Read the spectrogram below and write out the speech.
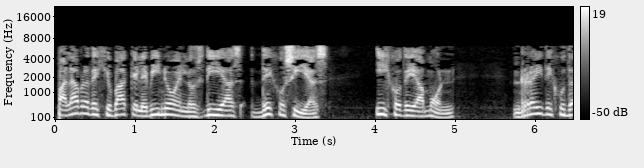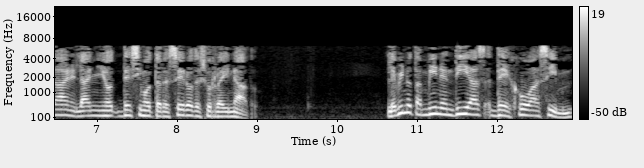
Palabra de Jehová que le vino en los días de Josías, hijo de Amón, rey de Judá en el año decimotercero de su reinado. Le vino también en días de Joacim,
